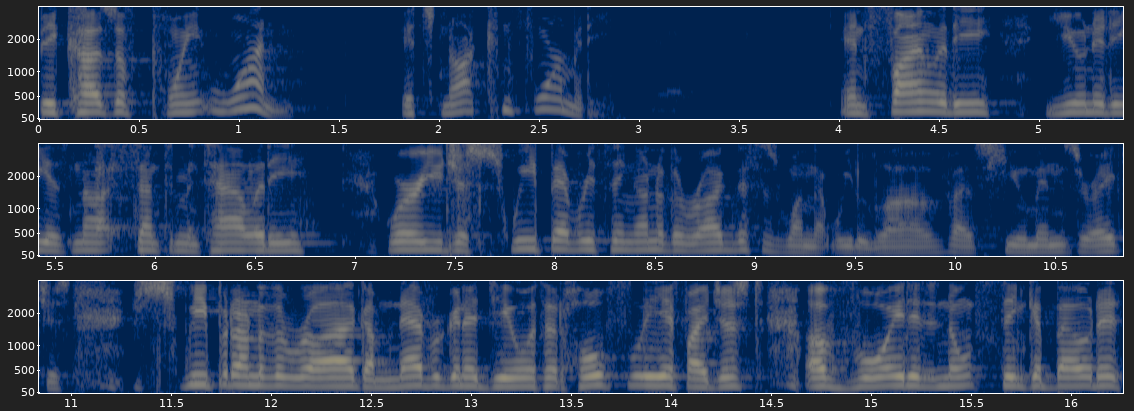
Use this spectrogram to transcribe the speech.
because of point one. It's not conformity. And finally, unity is not sentimentality where you just sweep everything under the rug. This is one that we love as humans, right? Just sweep it under the rug. I'm never going to deal with it. Hopefully, if I just avoid it and don't think about it,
